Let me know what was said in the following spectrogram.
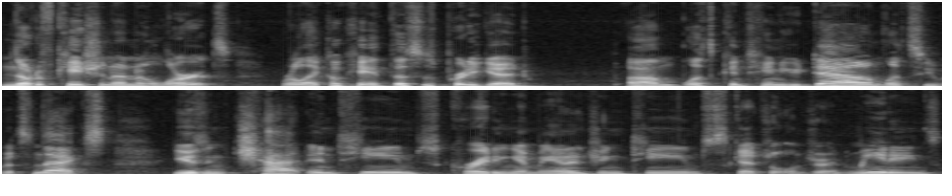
Notification and alerts, we're like, okay, this is pretty good. Um, let's continue down. Let's see what's next. Using chat in Teams, creating and managing teams, schedule and join meetings.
